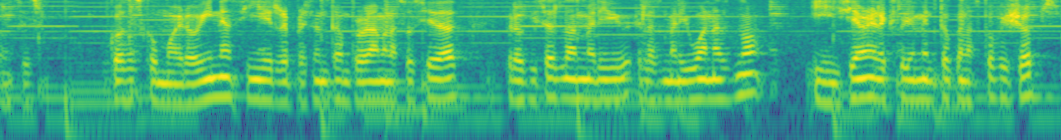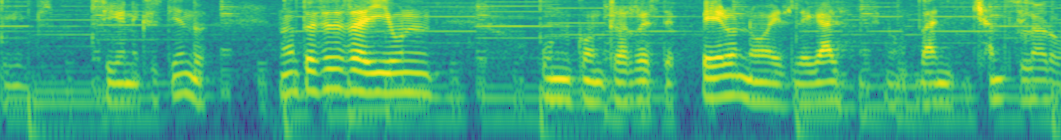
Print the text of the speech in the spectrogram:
Entonces, cosas como heroína sí representan un problema en la sociedad, pero quizás las, mari- las marihuanas no. Y hicieron el experimento con las coffee shops y pues, siguen existiendo. ¿no? Entonces es ahí un, un contrarreste, pero no es legal, sino dan chance. Claro.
